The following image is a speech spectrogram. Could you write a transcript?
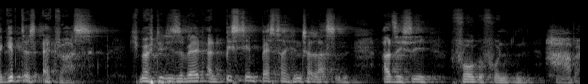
gibt es etwas. Ich möchte diese Welt ein bisschen besser hinterlassen, als ich sie vorgefunden habe.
